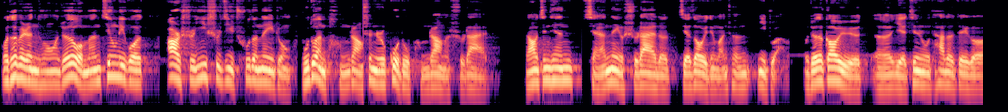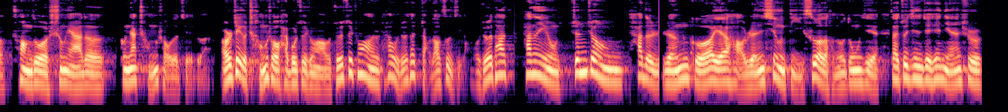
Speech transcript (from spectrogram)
我特别认同。我觉得我们经历过二十一世纪初的那种不断膨胀，甚至过度膨胀的时代，然后今天显然那个时代的节奏已经完全逆转了。我觉得高宇呃也进入他的这个创作生涯的更加成熟的阶段，而这个成熟还不是最重要。我觉得最重要的是他，我觉得他找到自己。我觉得他他那种真正他的人格也好，人性底色的很多东西，在最近这些年是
